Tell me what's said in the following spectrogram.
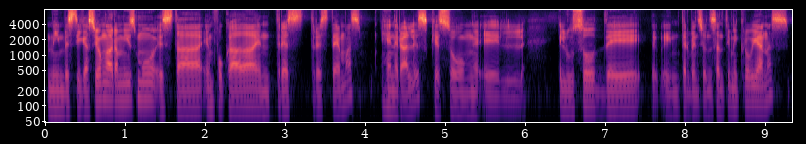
Mi investigación ahora mismo está enfocada en tres, tres temas generales, que son el, el uso de eh, intervenciones antimicrobianas,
